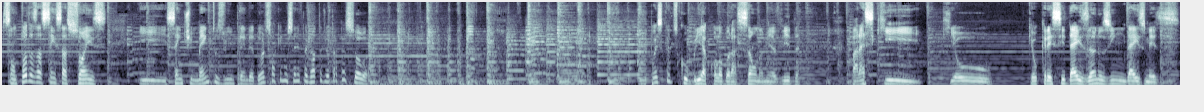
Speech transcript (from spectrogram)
São todas as sensações e sentimentos de um empreendedor, só que no CNPJ de outra pessoa. Depois que eu descobri a colaboração na minha vida, parece que, que, eu, que eu cresci 10 anos em 10 meses.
